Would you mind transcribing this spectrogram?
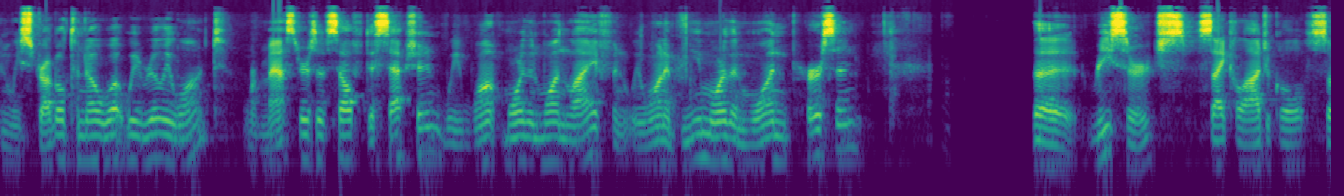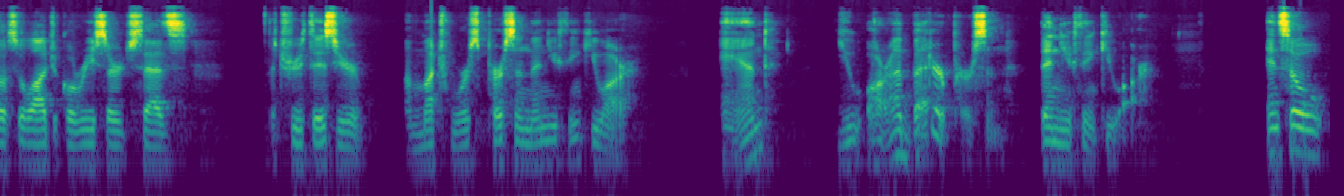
And we struggle to know what we really want. We're masters of self deception. We want more than one life and we want to be more than one person. The research, psychological, sociological research, says the truth is you're a much worse person than you think you are and you are a better person than you think you are. And so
